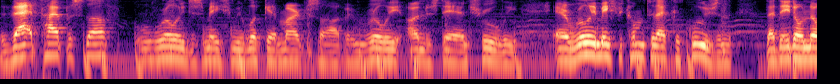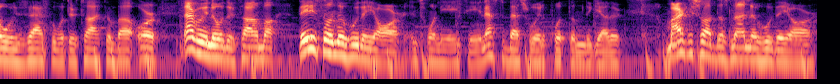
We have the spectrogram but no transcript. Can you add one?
that type of stuff really just makes me look at Microsoft and really understand truly, and really makes me come to that conclusion that they don't know exactly what they're talking about, or not really know what they're talking about. They just don't know who they are in 2018. That's the best way to put them together. Microsoft does not know who they are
